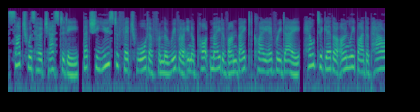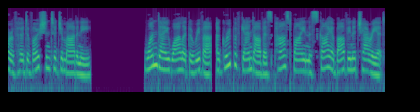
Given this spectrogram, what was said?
Such was her chastity, that she used to fetch water from the river in a pot made of unbaked clay every day, held together only by the power of her devotion to Jamadagni. One day while at the river, a group of Gandharvas passed by in the sky above in a chariot.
